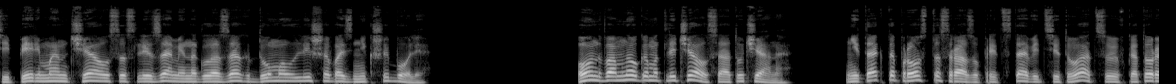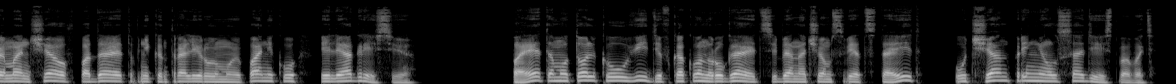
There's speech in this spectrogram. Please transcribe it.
Теперь Мэн со слезами на глазах думал лишь о возникшей боли. Он во многом отличался от Учана. Не так-то просто сразу представить ситуацию, в которой Мэн впадает в неконтролируемую панику или агрессию. Поэтому только увидев, как он ругает себя, на чем свет стоит, Учан принялся действовать.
